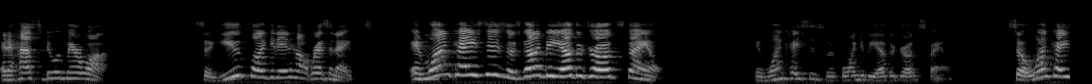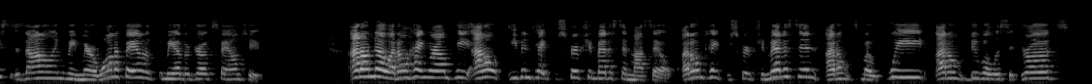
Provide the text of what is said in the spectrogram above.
And it has to do with marijuana. So you plug it in how it resonates. In one cases, there's going to be other drugs found. In one case, there are going to be other drugs found. So in one case, it's not only going to be marijuana found, it's going to be other drugs found too. I don't know. I don't hang around people. I don't even take prescription medicine myself. I don't take prescription medicine. I don't smoke weed. I don't do illicit drugs.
